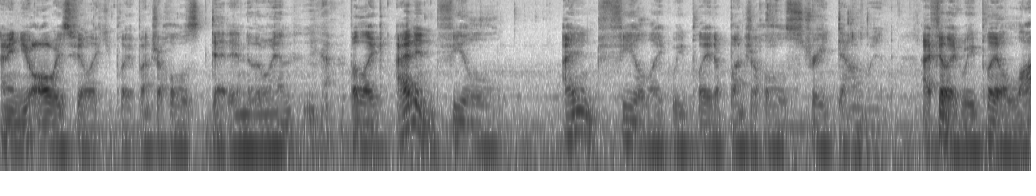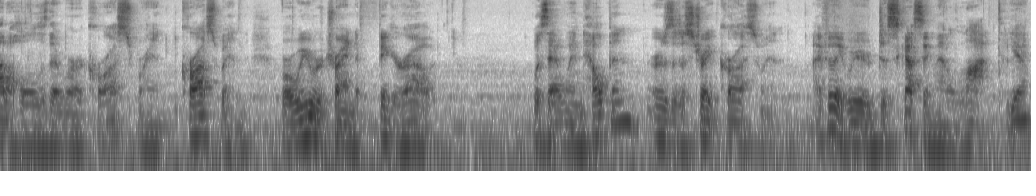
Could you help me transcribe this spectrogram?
I mean, you always feel like you play a bunch of holes dead into the wind, Yeah. but like I didn't feel, I didn't feel like we played a bunch of holes straight downwind. I feel like we played a lot of holes that were a crosswind, crosswind, where we were trying to figure out was that wind helping or is it a straight crosswind. I feel like we were discussing that a lot today. Yeah.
